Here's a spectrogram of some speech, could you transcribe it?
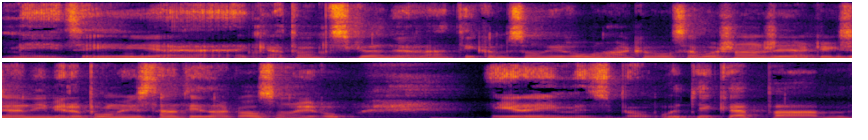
mais. tu sais, euh, quand ton petit gars a 9 ans, t'es comme son héros encore. Ça va changer en quelques années, mais là, pour l'instant, t'es encore son héros. Et là, il me dit, bon, oui, t'es capable.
